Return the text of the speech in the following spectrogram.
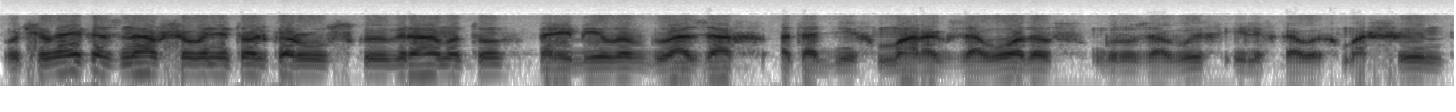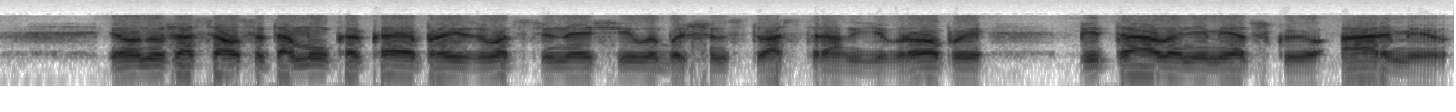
У человека, знавшего не только русскую грамоту, рябило в глазах от одних марок заводов, грузовых и легковых машин, и он ужасался тому, какая производственная сила большинства стран Европы питала немецкую армию,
